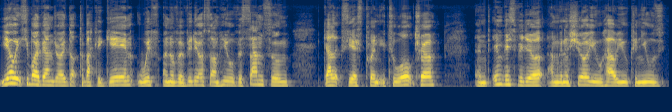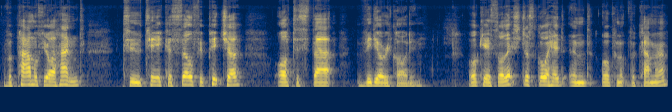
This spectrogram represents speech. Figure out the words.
Yo, it's your boy the Android Doctor back again with another video. So I'm here with the Samsung Galaxy S22 Ultra. And in this video, I'm going to show you how you can use the palm of your hand to take a selfie picture or to start video recording. Okay, so let's just go ahead and open up the camera.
